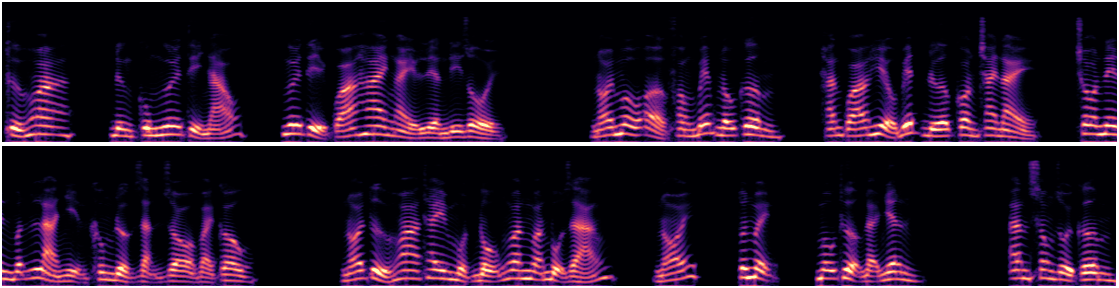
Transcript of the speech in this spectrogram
Tử hoa, đừng cùng ngươi tỷ nháo, ngươi tỷ quá hai ngày liền đi rồi. Nói mâu ở phòng bếp nấu cơm, hắn quá hiểu biết đứa con trai này, cho nên vẫn là nhịn không được dặn dò vài câu. Nói tử hoa thay một bộ ngoan ngoãn bộ dáng, nói, tuân mệnh, mẫu thượng đại nhân. Ăn xong rồi cơm,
